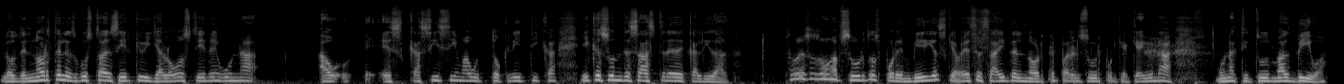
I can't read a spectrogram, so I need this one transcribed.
los del norte les gusta decir que Villalobos tiene una escasísima autocrítica y que es un desastre de calidad. Todo eso son absurdos por envidias que a veces hay del norte para el sur, porque aquí hay una, una actitud más viva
